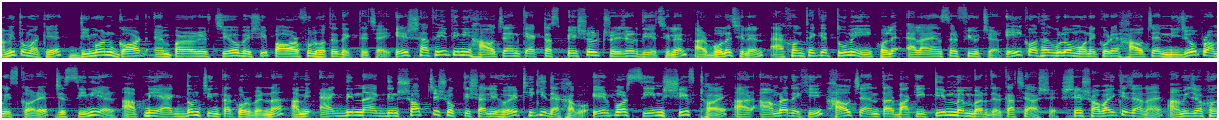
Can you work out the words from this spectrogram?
আমি তোমাকে ডিমন গড এম্পারারের চেয়েও বেশি পাওয়ারফুল হতে দেখতে চাই। এর সাথেই তিনি হাউ চ্যানকে একটা স্পেশাল ট্রেজার দিয়েছিলেন আর বলেছিলেন, এখন থেকে তুমি হলে অ্যালায়েন্সের ফিউচার এই কথাগুলো মনে করে চ্যান নিজেও প্রমিস করে যে, সিনিয়র, আপনি একদম চিন্তা করবেন না। আমি একদিন না একদিন সবচেয়ে শক্তিশালী হয়ে ঠিকই দেখাবো। এরপর সিন শিফট হয় আর আমরা দেখি হাও চ্যান তার বাকি টিম মেম্বারদের কাছে আসে। সে সবাইকে জানায়, আমি যখন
